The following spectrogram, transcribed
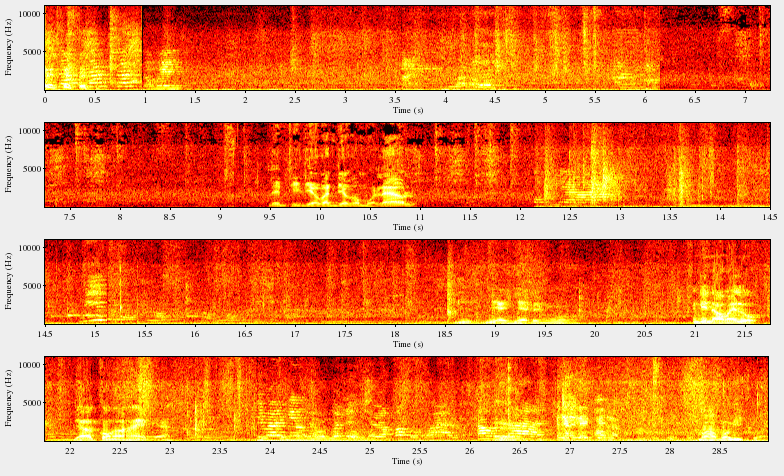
อน้องวิน เล่นทีเดียววันเดียวก็หมดแล้วลูกนี่นี่ไอเฮียเป็นงูดินเอาไหมลูก เดี๋ยวอากงเอาให้เดี๋ยวที่ว่าที่เราไม่ได้เชื้อก็บอกว่าเอาเออได้เล็กๆไปหลังนี้บอบอมีถ้วย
